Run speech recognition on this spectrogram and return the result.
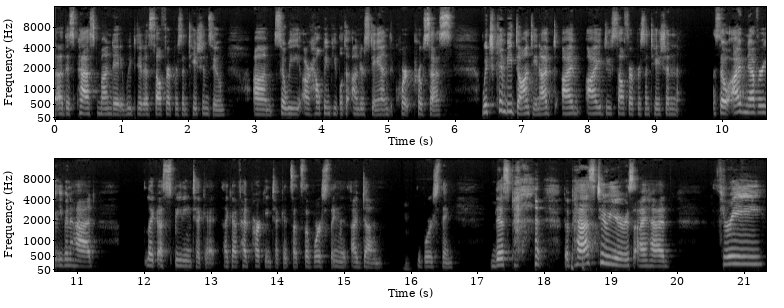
uh, this past Monday we did a self representation Zoom. Um, so we are helping people to understand the court process, which can be daunting. I've, I I do self representation so I've never even had like a speeding ticket. Like I've had parking tickets. That's the worst thing that I've done. Hmm. The worst thing. This the past two years, I had three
